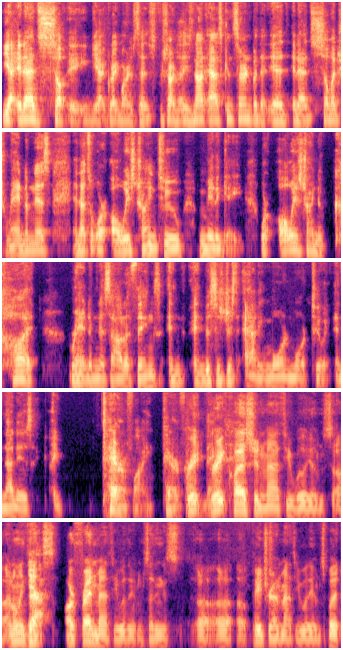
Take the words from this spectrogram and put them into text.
Yeah, it adds so. eh, Yeah, Greg Martin says for starters, he's not as concerned, but that it, it adds so much randomness, and that's what we're always trying to mitigate. We're always trying to cut randomness out of things, and and this is just adding more and more to it, and that is a terrifying, terrifying. Great, thing. great question, Matthew Williams. Uh, I don't think Yeah. that's our friend Matthew Williams. I think it's uh, uh, uh, Patreon Matthew Williams. But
